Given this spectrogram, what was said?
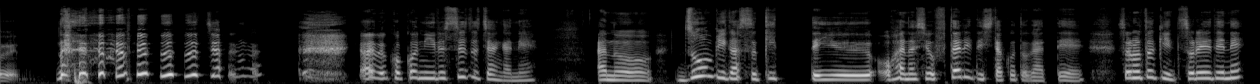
ー、すずちゃんが、あの、ここにいるすずちゃんがね、あの、ゾンビが好きってっていうお話を二人でしたことがあって、その時、それでね、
